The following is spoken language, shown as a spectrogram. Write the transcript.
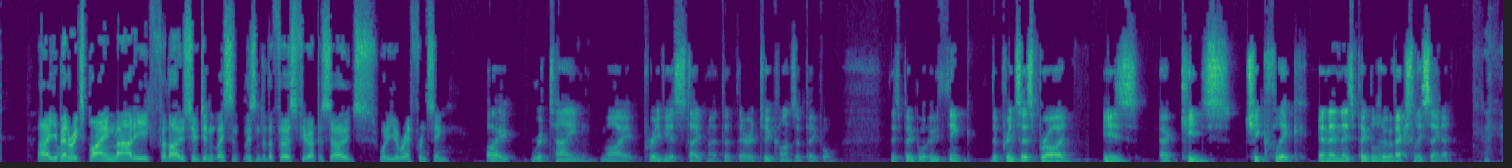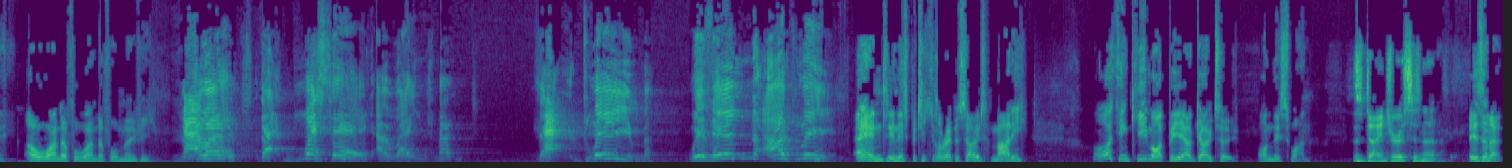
Uh, you better explain, Marty, for those who didn't listen, listen to the first few episodes, what are you referencing? I retain my previous statement that there are two kinds of people. There's people who think The Princess Bride is a kids' chick flick, and then there's people who have actually seen it. A wonderful, wonderful movie. Marriage, that blessed arrangement, that dream within a dream. And in this particular episode, Marty, I think you might be our go to on this one, It's dangerous, isn't it? isn't it?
